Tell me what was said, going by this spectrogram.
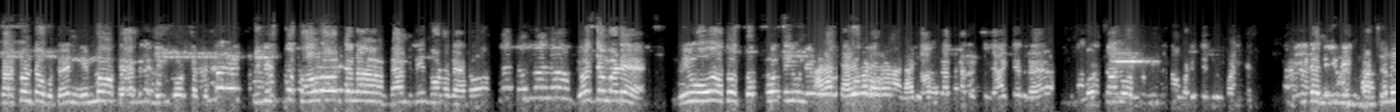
ಕರ್ಕೊಂಡು ಹೋಗ್ಬಿಟ್ರೆ ನಿಮ್ಮ ಫ್ಯಾಮಿಲಿ ನಿಮ್ಗೆ ನೋಡ್ಕೊಂಡ್ರೆ ಇಲ್ಲಿಷ್ಟು ಸಾವಿರಾರು ಜನ ಫ್ಯಾಮಿಲಿ ನೋಡೋದು ಯಾರು? ಯೋಚನೆ ಮಾಡಿ. ನೀವು ಅದು ತಪ್ಪು ಅಂತ ನೀವು ವರ್ಷ ಯಾಕೆಂದ್ರೆ ವರ್ಷಾನು ವರ್ಷದಿಂದ ನಾವು ಹೊಡಿತಿದ್ವಿ ಮನೆಗೆ ಈಗ ನೀವು ಈಗ ಮಾಡ್ತಾರೆ.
